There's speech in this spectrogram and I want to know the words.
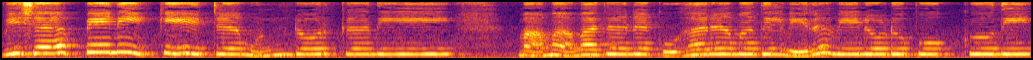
വിശപ്പെനിക്കേറ്റമുണ്ടോർക്ക നീ. മമ വദന കുഹരമതിൽ വിരവിനോടു പൂക്കു നീ.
